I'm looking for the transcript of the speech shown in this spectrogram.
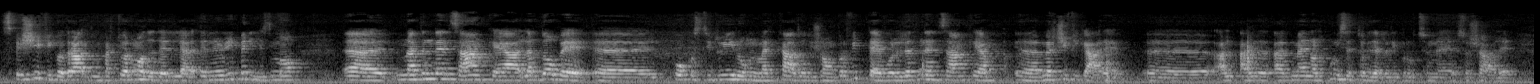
specifico, tra, in particolar modo del, del neoliberismo, eh, una tendenza anche a, laddove eh, può costituire un mercato diciamo, profittevole, la tendenza anche a eh, mercificare eh, al, al, almeno alcuni settori della riproduzione sociale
